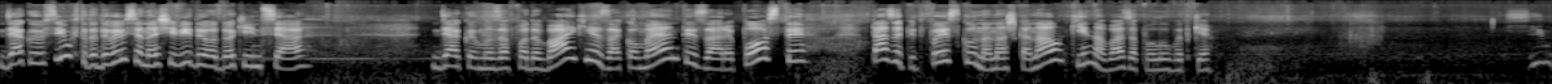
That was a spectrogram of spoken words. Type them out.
Дякую всім, хто додивився наші відео до кінця. Дякуємо за вподобайки, за коменти, за репости та за підписку на наш канал Кінна База Полуботки. Всім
